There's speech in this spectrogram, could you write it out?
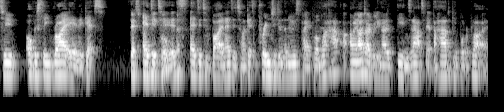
to obviously write in? It gets desperate people. edited, edited by an editor, gets printed in the newspaper. Well, how, I mean, I don't really know the ins and outs of it, but how do people reply?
